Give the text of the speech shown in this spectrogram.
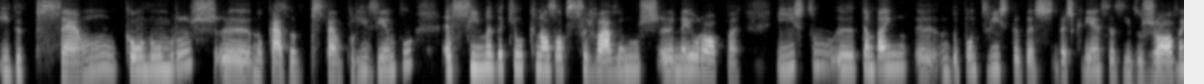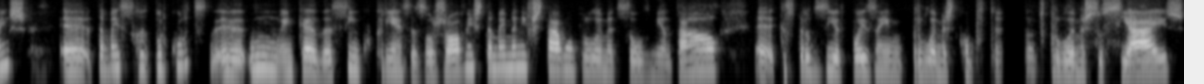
e de depressão com números, no caso da depressão, por exemplo, acima daquilo que nós observávamos na Europa. E isto também, do ponto de vista das, das crianças e dos jovens, também se repercute, uh, um em cada cinco crianças ou jovens também manifestavam um problema de saúde mental, uh, que se traduzia depois em problemas de comportamento, problemas sociais,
